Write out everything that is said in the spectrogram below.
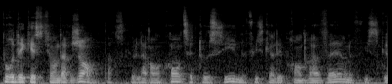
pour des questions d'argent, parce que la rencontre, c'est aussi, ne fût-ce qu'aller prendre un verre, ne fût-ce que...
